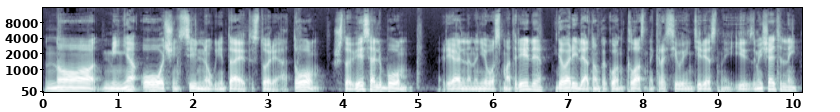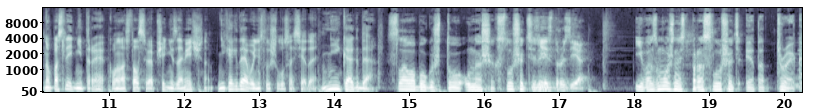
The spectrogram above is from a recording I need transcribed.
Но меня очень сильно угнетает история о том, что весь альбом реально на него смотрели, говорили о том, какой он классный, красивый, интересный и замечательный. Но последний трек, он остался вообще незамеченным. Никогда его не слышал у соседа. Никогда. Слава богу, что у наших слушателей... Есть друзья. И возможность прослушать этот трек.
